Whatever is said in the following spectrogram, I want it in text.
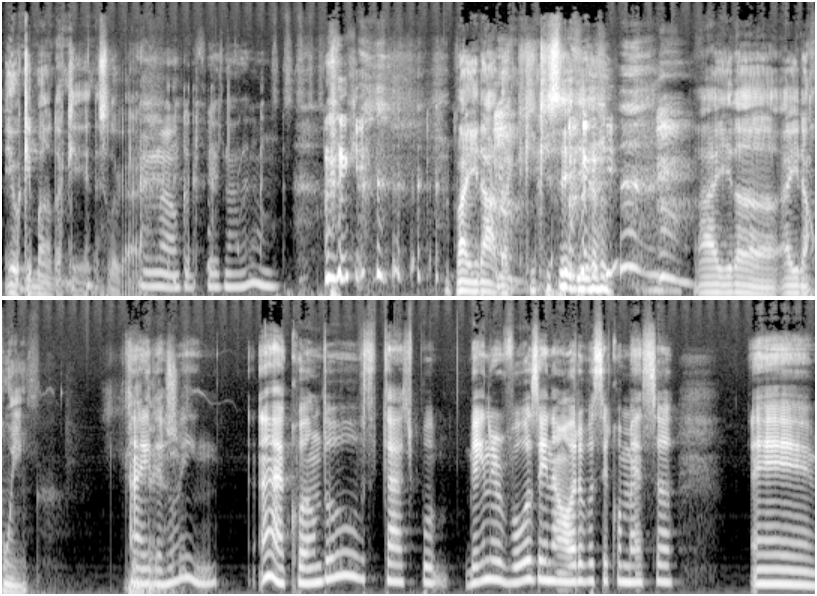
Eu que mando aqui nesse lugar. Não, que não fez nada, não. Vai, irada. O que, que seria a ira, a ira ruim? A ira é ruim. Ah, quando você tá, tipo, bem nervoso e na hora você começa. é,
